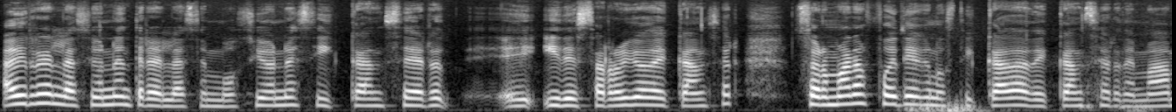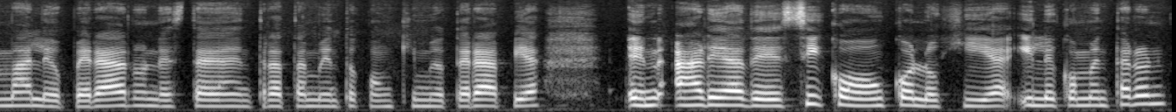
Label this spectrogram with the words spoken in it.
¿Hay relación entre las emociones y cáncer eh, y desarrollo de cáncer? Su hermana fue diagnosticada de cáncer de mama, le operaron, está en tratamiento con quimioterapia en área de psicooncología y le comentaron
